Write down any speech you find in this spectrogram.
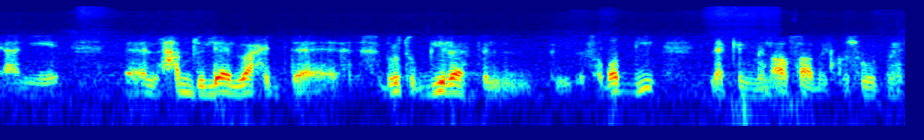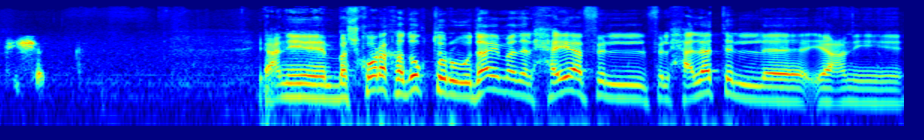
يعني الحمد لله الواحد خبرته كبيرة في ال- في الاصابات دي لكن من اصعب الكسور ما فيش شك يعني بشكرك يا دكتور ودايما الحقيقة في في الحالات ال- يعني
